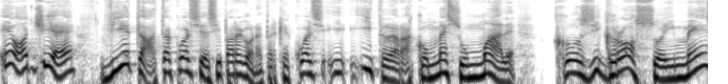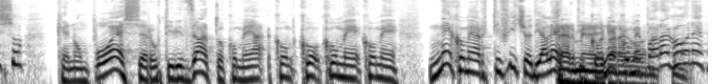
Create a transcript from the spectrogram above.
e oggi è vietata qualsiasi paragone perché qualsiasi, Hitler ha commesso un male così grosso e immenso che non può essere utilizzato come, come, come, né come artificio dialettico né come paragone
